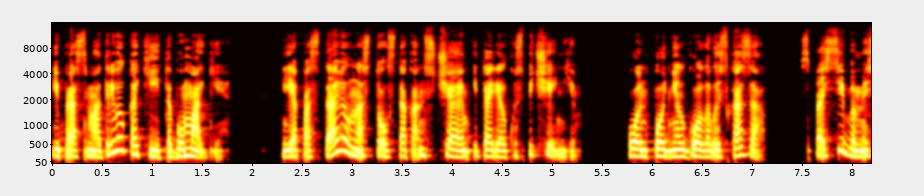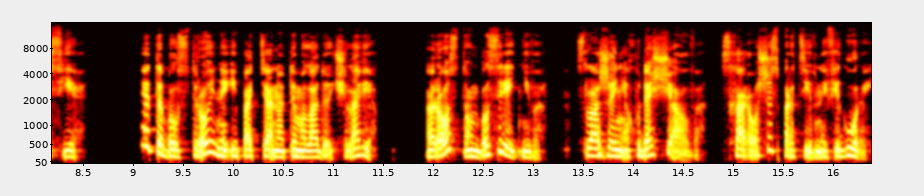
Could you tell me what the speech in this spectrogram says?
и просматривал какие-то бумаги. Я поставил на стол стакан с чаем и тарелку с печеньем. Он поднял голову и сказал «Спасибо, месье». Это был стройный и подтянутый молодой человек. Рост он был среднего, сложение худощавого, с хорошей спортивной фигурой.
